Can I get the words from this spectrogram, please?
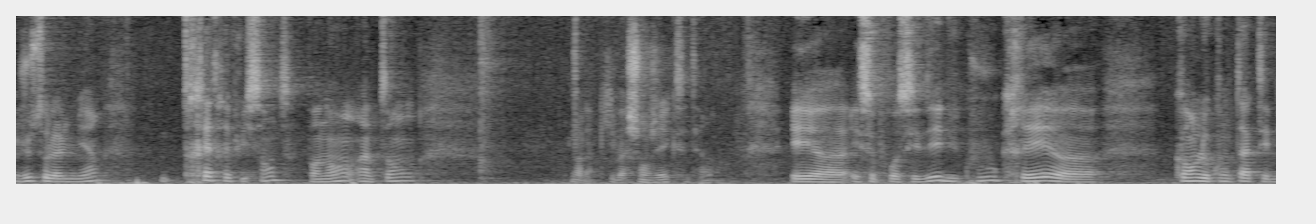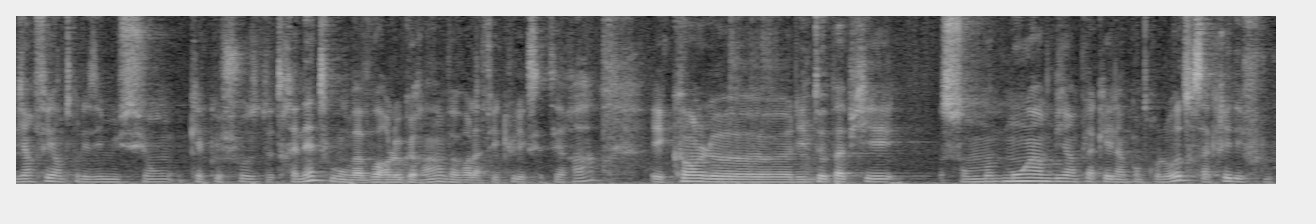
juste la lumière, très très puissante, pendant un temps voilà, qui va changer, etc. Et, euh, et, ce procédé, du coup, crée, euh, quand le contact est bien fait entre les émulsions, quelque chose de très net, où on va voir le grain, on va voir la fécule, etc. Et quand le, les deux papiers sont moins bien plaqués l'un contre l'autre, ça crée des flous.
